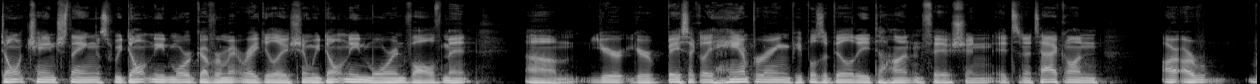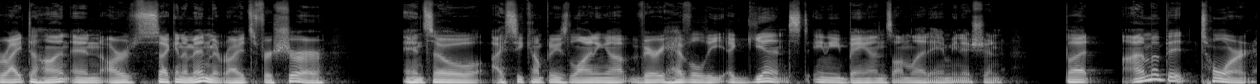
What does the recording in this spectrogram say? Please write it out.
Don't change things. We don't need more government regulation. We don't need more involvement." Um, you're you're basically hampering people's ability to hunt and fish, and it's an attack on our, our right to hunt and our Second Amendment rights for sure. And so I see companies lining up very heavily against any bans on lead ammunition. But I'm a bit torn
